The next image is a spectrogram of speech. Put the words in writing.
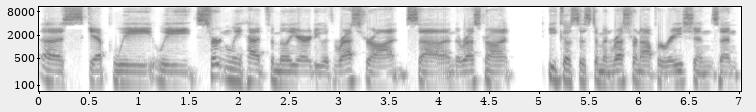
uh, Skip, we we certainly had familiarity with restaurants uh, and the restaurant ecosystem and restaurant operations, and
